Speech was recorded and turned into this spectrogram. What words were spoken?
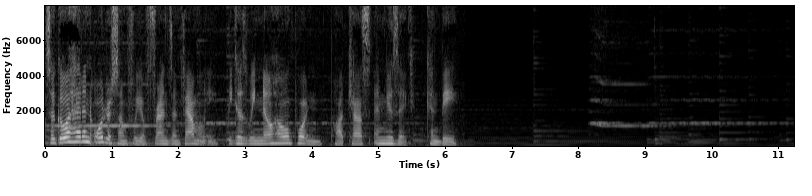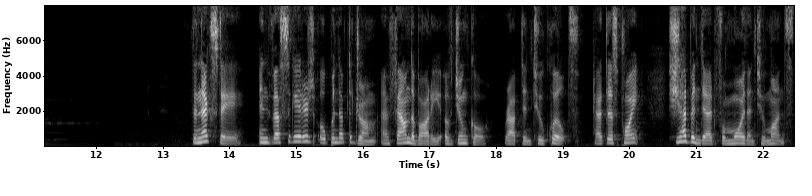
So go ahead and order some for your friends and family because we know how important podcasts and music can be. The next day, investigators opened up the drum and found the body of Junko wrapped in two quilts. At this point, she had been dead for more than two months,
